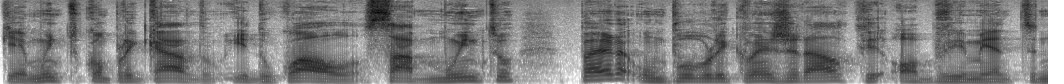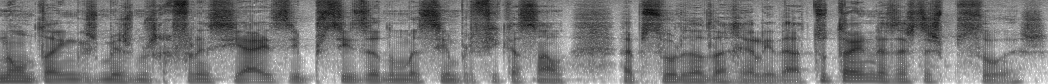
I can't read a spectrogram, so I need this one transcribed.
que é muito complicado e do qual sabe muito, para um público em geral que, obviamente, não tem os mesmos referenciais e precisa de uma simplificação absurda da realidade. Tu treinas estas pessoas?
